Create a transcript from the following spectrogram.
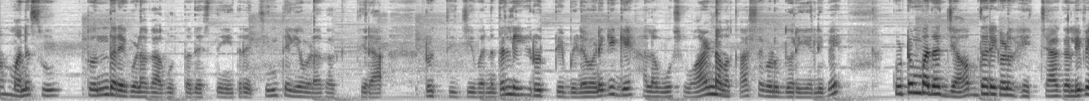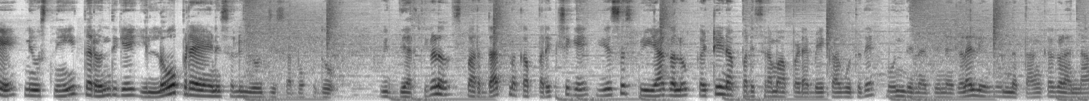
ಮನಸ್ಸು ತೊಂದರೆಗೊಳಗಾಗುತ್ತದೆ. ಸ್ನೇಹಿತರೆ, ಚಿಂತೆಗೆ ಒಳಗಾಗುತ್ತೀರಾ ವೃತ್ತಿ ಜೀವನದಲ್ಲಿ ವೃತ್ತಿ ಬೆಳವಣಿಗೆಗೆ ಹಲವು ಸುವರ್ಣಾವಕಾಶಗಳು ದೊರೆಯಲಿವೆ. ಕುಟುಂಬದ ಜವಾಬ್ದಾರಿಗಳು ಹೆಚ್ಚಾಗಲಿವೆ. ನೀವು ಸ್ನೇಹಿತರೊಂದಿಗೆ ಎಲ್ಲೋ ಪ್ರಯಾಣಿಸಲು ಯೋಜಿಸಬಹುದು. ವಿದ್ಯಾರ್ಥಿಗಳು ಸ್ಪರ್ಧಾತ್ಮಕ ಪರೀಕ್ಷೆಗೆ ಯಶಸ್ವಿಯಾಗಲು ಕಠಿಣ ಪರಿಶ್ರಮ ಪಡಬೇಕಾಗುತ್ತದೆ. ಮುಂದಿನ ದಿನಗಳಲ್ಲಿ ಉನ್ನತ ಅಂಕಗಳನ್ನು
